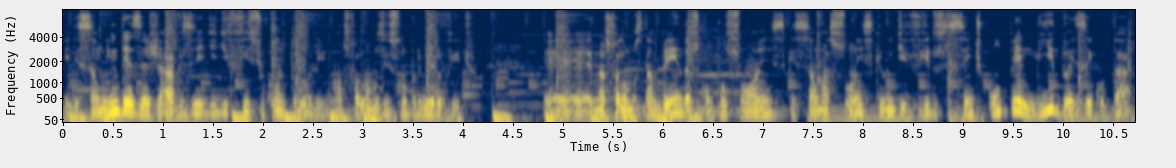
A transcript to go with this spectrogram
Eles são indesejáveis e de difícil controle. Nós falamos isso no primeiro vídeo. É, nós falamos também das compulsões, que são ações que o indivíduo se sente compelido a executar.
